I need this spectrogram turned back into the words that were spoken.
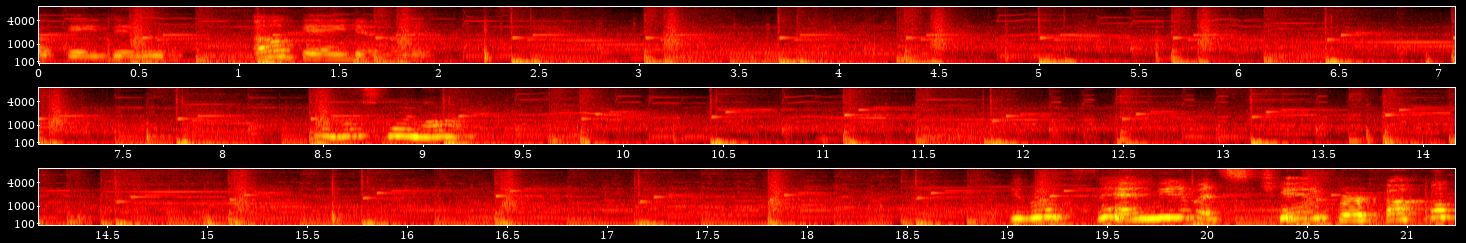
Okay, dude. Okay, dude. Hey, what's going on? Fan meetup at Skid Row?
